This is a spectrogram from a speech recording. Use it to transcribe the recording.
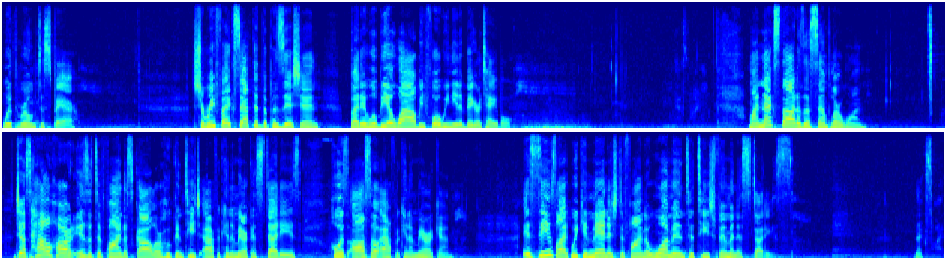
with room to spare. Sharifa accepted the position, but it will be a while before we need a bigger table. My next thought is a simpler one. Just how hard is it to find a scholar who can teach African American studies who is also African American? It seems like we can manage to find a woman to teach feminist studies. Next slide.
